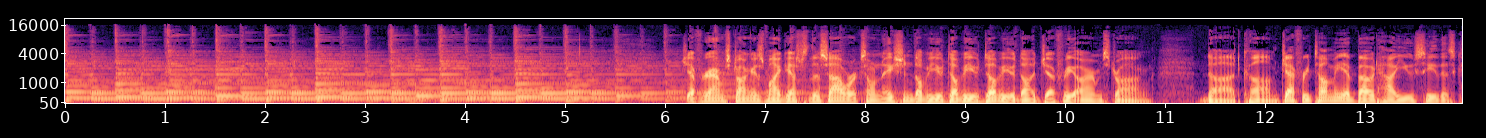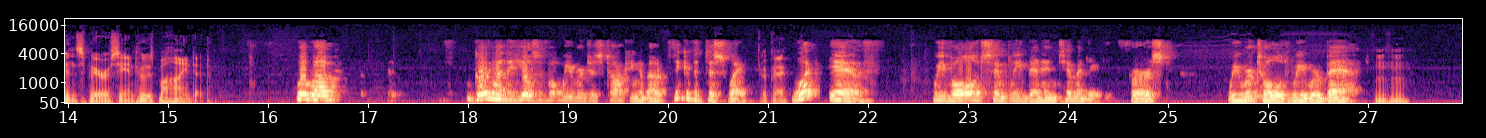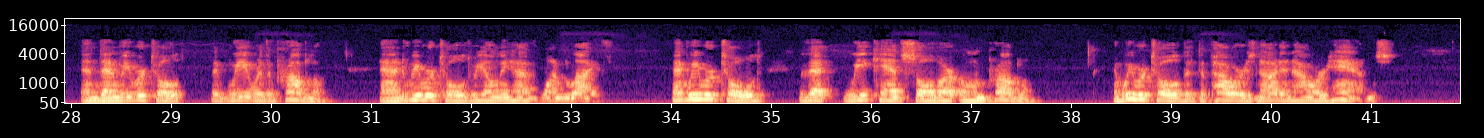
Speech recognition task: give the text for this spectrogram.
Jeffrey Armstrong is my guest for this hour. X Zone Nation, www.jeffreyarmstrong.com. Jeffrey, tell me about how you see this conspiracy and who's behind it. Well, Rob, going on the heels of what we were just talking about, think of it this way. Okay. What if we've all simply been intimidated? First, we were told we were bad. Mm-hmm. And then we were told that we were the problem. And we were told we only have one life. And we were told that we can't solve our own problem. And we were told that the power is not in our hands.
